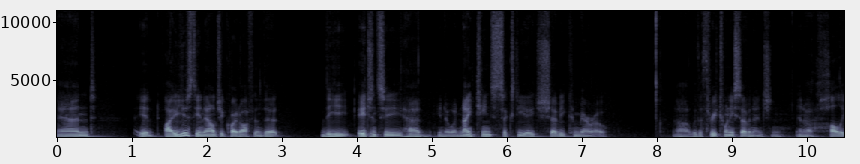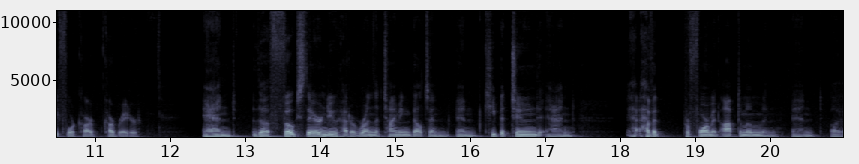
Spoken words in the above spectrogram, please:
And it, I use the analogy quite often that the agency had, you know, a 1968 Chevy Camaro uh, with a 327 engine and a Holley four carb carburetor. And the folks there knew how to run the timing belt and, and keep it tuned and have it perform at optimum and, and uh,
